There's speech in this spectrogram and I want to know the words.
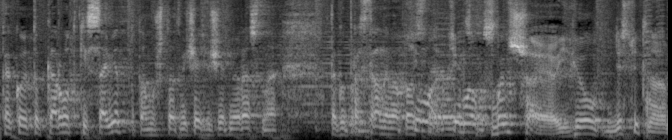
какой-то короткий совет, потому что отвечать в очередной раз на такой пространный вопрос. Тема, тема большая. Ее действительно,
